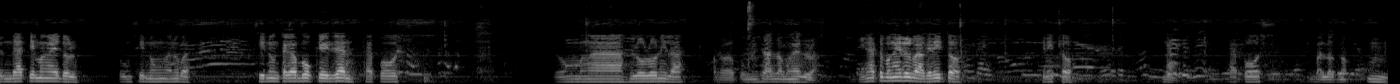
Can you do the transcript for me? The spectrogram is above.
Yung dati mga idol, kung sinong ano ba, sinong taga Bukid dyan, tapos yung mga lolo nila, Pero pumisyan lang mga idol. ah. ingat to mga idol ba, ganito, ganito, na, tapos, Balot no. hmm.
